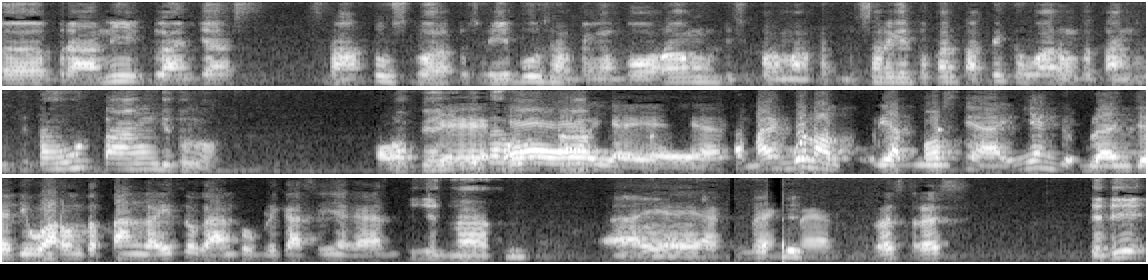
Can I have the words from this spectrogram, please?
eh, berani belanja 100 200 ribu sampai ngeborong di supermarket besar gitu kan tapi ke warung tetangga kita ngutang gitu loh. Oke. Oke, kita Oh iya iya iya. Kemarin gue nonton lihat postnya. Ini yang belanja di warung tetangga itu kan publikasinya kan? Iya. Ah iya iya. Keren keren. Terus terus. Jadi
